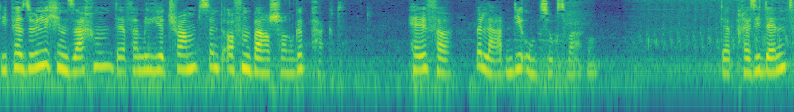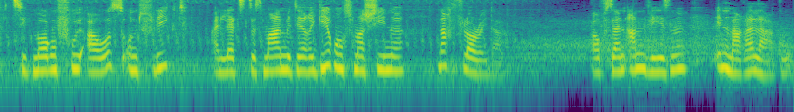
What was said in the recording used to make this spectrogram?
Die persönlichen Sachen der Familie Trump sind offenbar schon gepackt. Helfer beladen die Umzugswagen. Der Präsident zieht morgen früh aus und fliegt ein letztes Mal mit der Regierungsmaschine nach Florida. Auf sein Anwesen in Mar-a-Lago.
